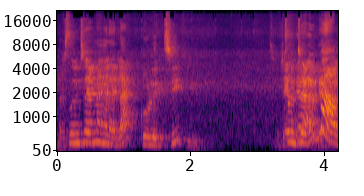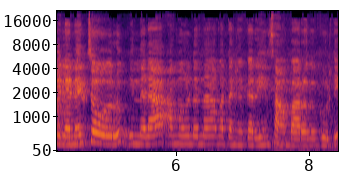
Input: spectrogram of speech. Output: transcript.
പക്ഷെ സുനിച്ചേട്ടൻ അങ്ങനെയല്ല കുളിച്ച്. സുനിച്ചേട്ടൻ രാവിലെ തന്നെ ചോറും ഇന്നലെ അമ്മ കൊണ്ടുവന്ന മത്തങ്ങക്കറിയും സാമ്പാറും ഒക്കെ കൂട്ടി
